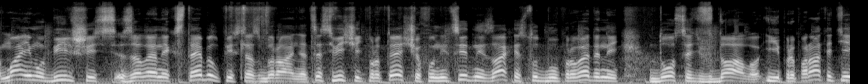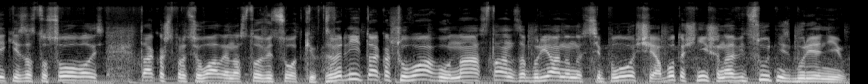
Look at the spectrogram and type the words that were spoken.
Маємо більшість зелених стебел після збирання. Це свідчить про те, що фунгіцидний захист тут був проведений досить вдало. І препарати, ті, які застосовувались, також спрацювали на 100%. Зверніть також увагу на стан забур'яненості площі, або точніше на відсутність бур'янів.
